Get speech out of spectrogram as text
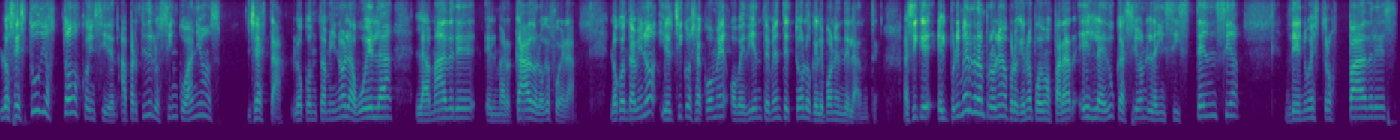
los estudios todos coinciden. A partir de los 5 años, ya está, lo contaminó la abuela, la madre, el mercado, lo que fuera. Lo contaminó y el chico ya come obedientemente todo lo que le ponen delante. Así que el primer gran problema por el que no podemos parar es la educación, la insistencia de nuestros padres,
